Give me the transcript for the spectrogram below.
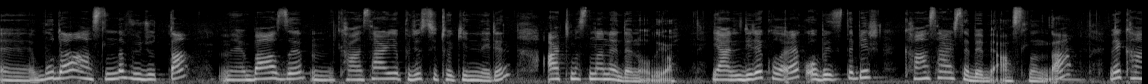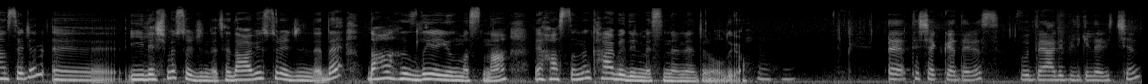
E, bu da aslında vücutta e, bazı m, kanser yapıcı sitokinlerin artmasına neden oluyor. Yani direkt olarak obezite bir kanser sebebi aslında ve kanserin e, iyileşme sürecinde, tedavi sürecinde de daha hızlı yayılmasına ve hastanın kaybedilmesine neden oluyor. Ee, teşekkür ederiz bu değerli bilgiler için.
